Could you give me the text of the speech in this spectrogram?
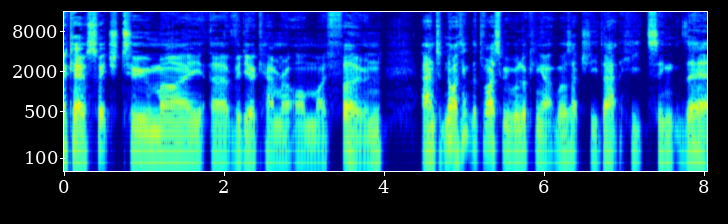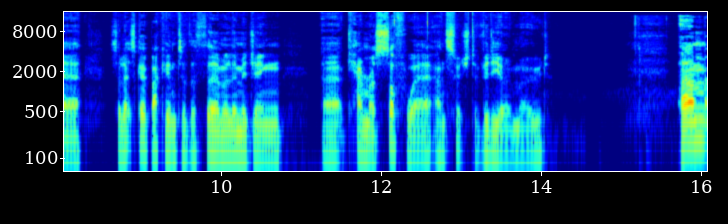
Okay, I've switched to my uh, video camera on my phone. And no, I think the device we were looking at was actually that heatsink there. So let's go back into the thermal imaging uh, camera software and switch to video mode. Um,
